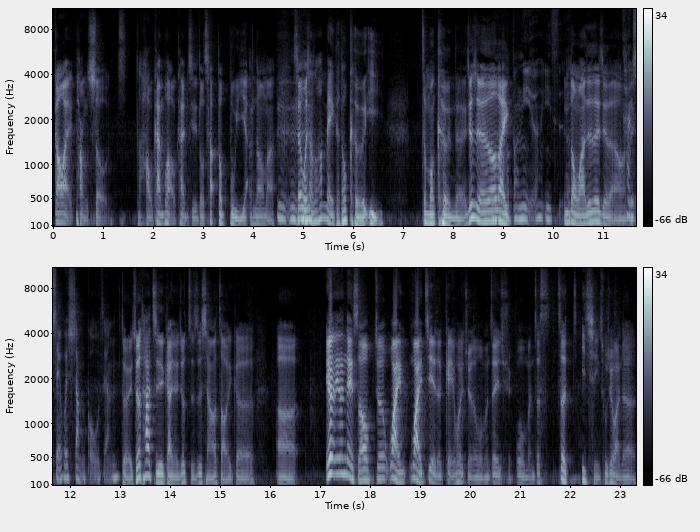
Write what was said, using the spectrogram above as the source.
高矮胖瘦，好看不好看，其实都差都不一样，你知道吗？嗯嗯，所以我想说，他每个都可以，怎么可能？就觉得说，like，、懂你的意思，你懂吗？就是觉得哦，看对谁会上钩这样，对，就是他其实感觉就只是想要找一个呃，因为因为那时候就是外外界的 gay 会觉得我们这一群我们这这一起出去玩的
